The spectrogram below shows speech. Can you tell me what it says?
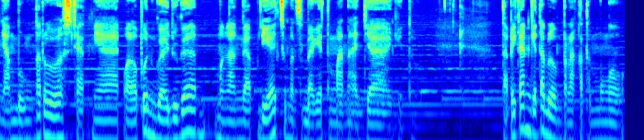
nyambung terus chatnya walaupun gue juga menganggap dia cuma sebagai teman aja gitu tapi kan kita belum pernah ketemu.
